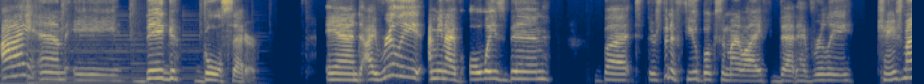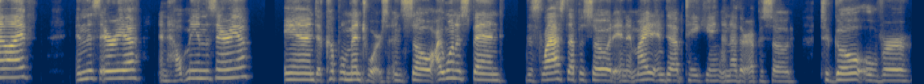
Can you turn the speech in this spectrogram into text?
I am a big goal setter. And I really, I mean, I've always been, but there's been a few books in my life that have really changed my life in this area and helped me in this area, and a couple mentors. And so I want to spend this last episode, and it might end up taking another episode to go over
